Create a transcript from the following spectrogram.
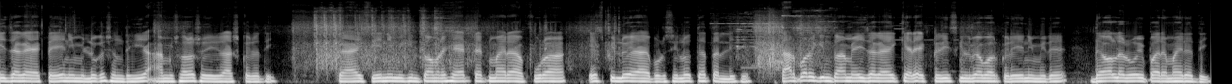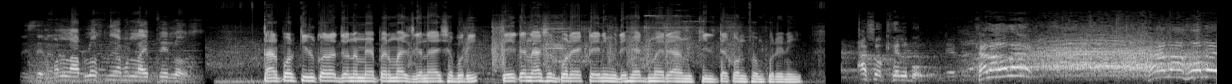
এই জায়গায় একটা এনিমি লোকেশন দেখি আমি সরাসরি হ্রাস করে দিই। গাইস এনিমি কিন্তু আমার হেড টেট মারা পুরা এসপি লয়ে আয় পড়ছিল তেতাল্লিশে। তারপরে কিন্তু আমি এই জায়গায় ক্যারেক্টার স্কিল ব্যবহার করে এনিমিরে দেওয়ালের ওই পারে মাইরা দিই। আমার লাভ লস নেই আমার লাইফটাই লস তারপর কিল করার জন্য ম্যাপের মাঝখানে আসা পড়ি। তো এখানে আসার পরে একটা এনিমিতে হেড মেরে আমি কিলটা কনফার্ম করে নিই। আসো খেলব। খেলা হবে! খেলা হবে!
